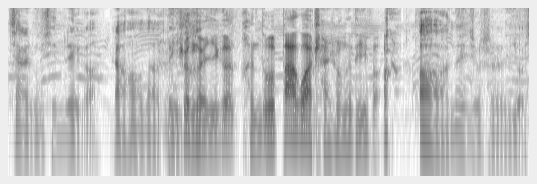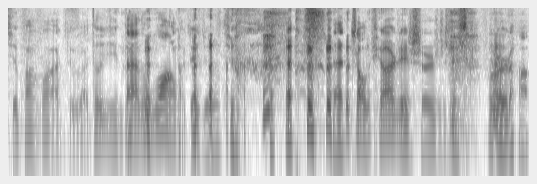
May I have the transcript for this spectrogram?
嘉里中心这个。然后呢，北京 这可一个很多八卦产生的地方。啊，那就是有些八卦，对吧？都已经大家都忘了，这就就那照片这事儿是不知道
